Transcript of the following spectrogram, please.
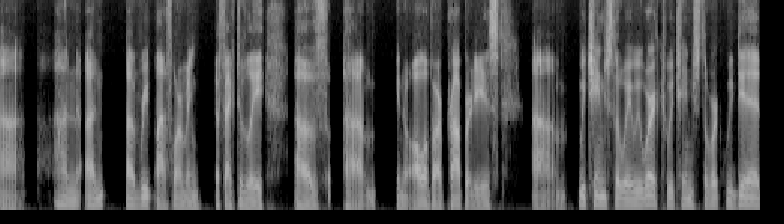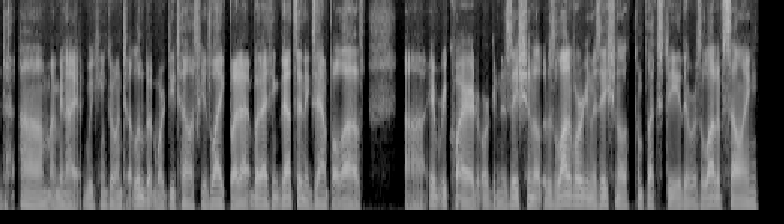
uh, on, on a replatforming effectively of um, you know all of our properties um, we changed the way we worked. We changed the work we did. Um, I mean, I we can go into a little bit more detail if you'd like, but I, but I think that's an example of uh, it required organizational. There was a lot of organizational complexity. There was a lot of selling.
